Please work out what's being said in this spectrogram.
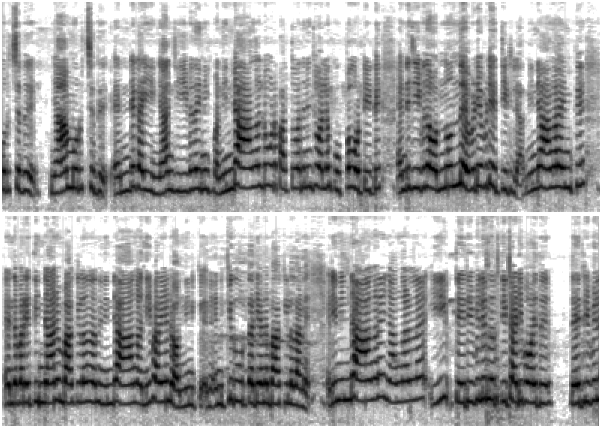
മുറിച്ചത് ഞാൻ മുറിച്ചത് എന്റെ കൈ ഞാൻ ജീവിതം എനിക്ക് നിന്റെ ആങ്ങളുടെ കൂടെ പത്ത് പതിനഞ്ച് കൊല്ലം കുപ്പ കൊട്ടിയിട്ട് എന്റെ ജീവിതം ഒന്നൊന്നും എവിടെ എവിടെ എത്തിയിട്ടില്ല. നിന്റെ ആങ്ങൾ എനിക്ക് എന്താ പറയാ തിന്നാനും ബാക്കിയുള്ളതാണ് നിന്റെ ആങ്ങൾ നീ പറയല്ലോ നിനക്ക് എനിക്ക് ദൂർത്തടിയാണ് ബാക്കിയുള്ളതാണ്. എടി നിന്റെ ആങ്ങളെ ഞങ്ങളെ ഈ തെരുവിൽ നിർത്തിയിട്ടാടി പോയത്? തെരുവിൽ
